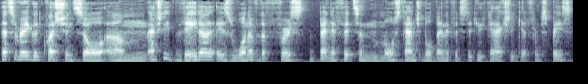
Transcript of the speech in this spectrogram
That's a very good question. So, um, actually, data is one of the first benefits and most tangible benefits that you can actually get from space.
